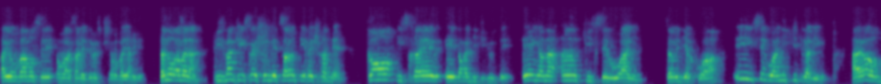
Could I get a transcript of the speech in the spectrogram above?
Allez, on va avancer, on va s'arrêter parce que sinon on va y arriver. Quand Israël est dans la difficulté et il y en a un qui s'éloigne, ça veut dire quoi? Et il s'éloigne, il quitte la ville. Alors.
